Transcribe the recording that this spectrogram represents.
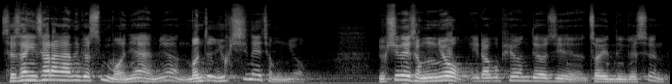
세상이 사랑하는 것은 뭐냐 하면 먼저 육신의 정욕. 육신의 정욕이라고 표현되어져 있는 것은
